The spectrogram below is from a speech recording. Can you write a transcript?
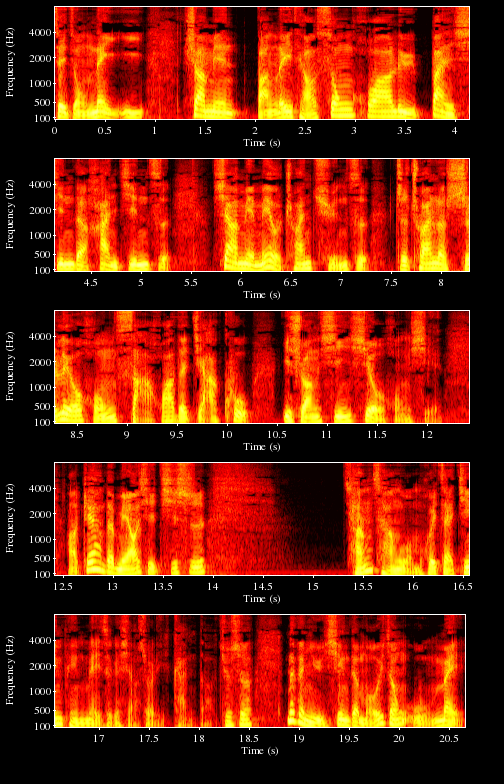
这种内衣，上面绑了一条松花绿半新的汗巾子。下面没有穿裙子，只穿了石榴红洒花的夹裤，一双新绣红鞋。好，这样的描写其实常常我们会在《金瓶梅》这个小说里看到，就是说那个女性的某一种妩媚，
